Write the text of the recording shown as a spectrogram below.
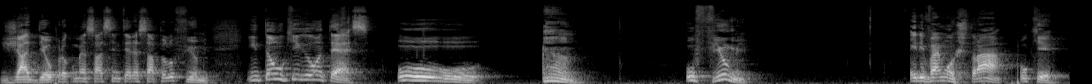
Já deu para começar a se interessar pelo filme. Então o que, que acontece? O o filme ele vai mostrar o quê?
